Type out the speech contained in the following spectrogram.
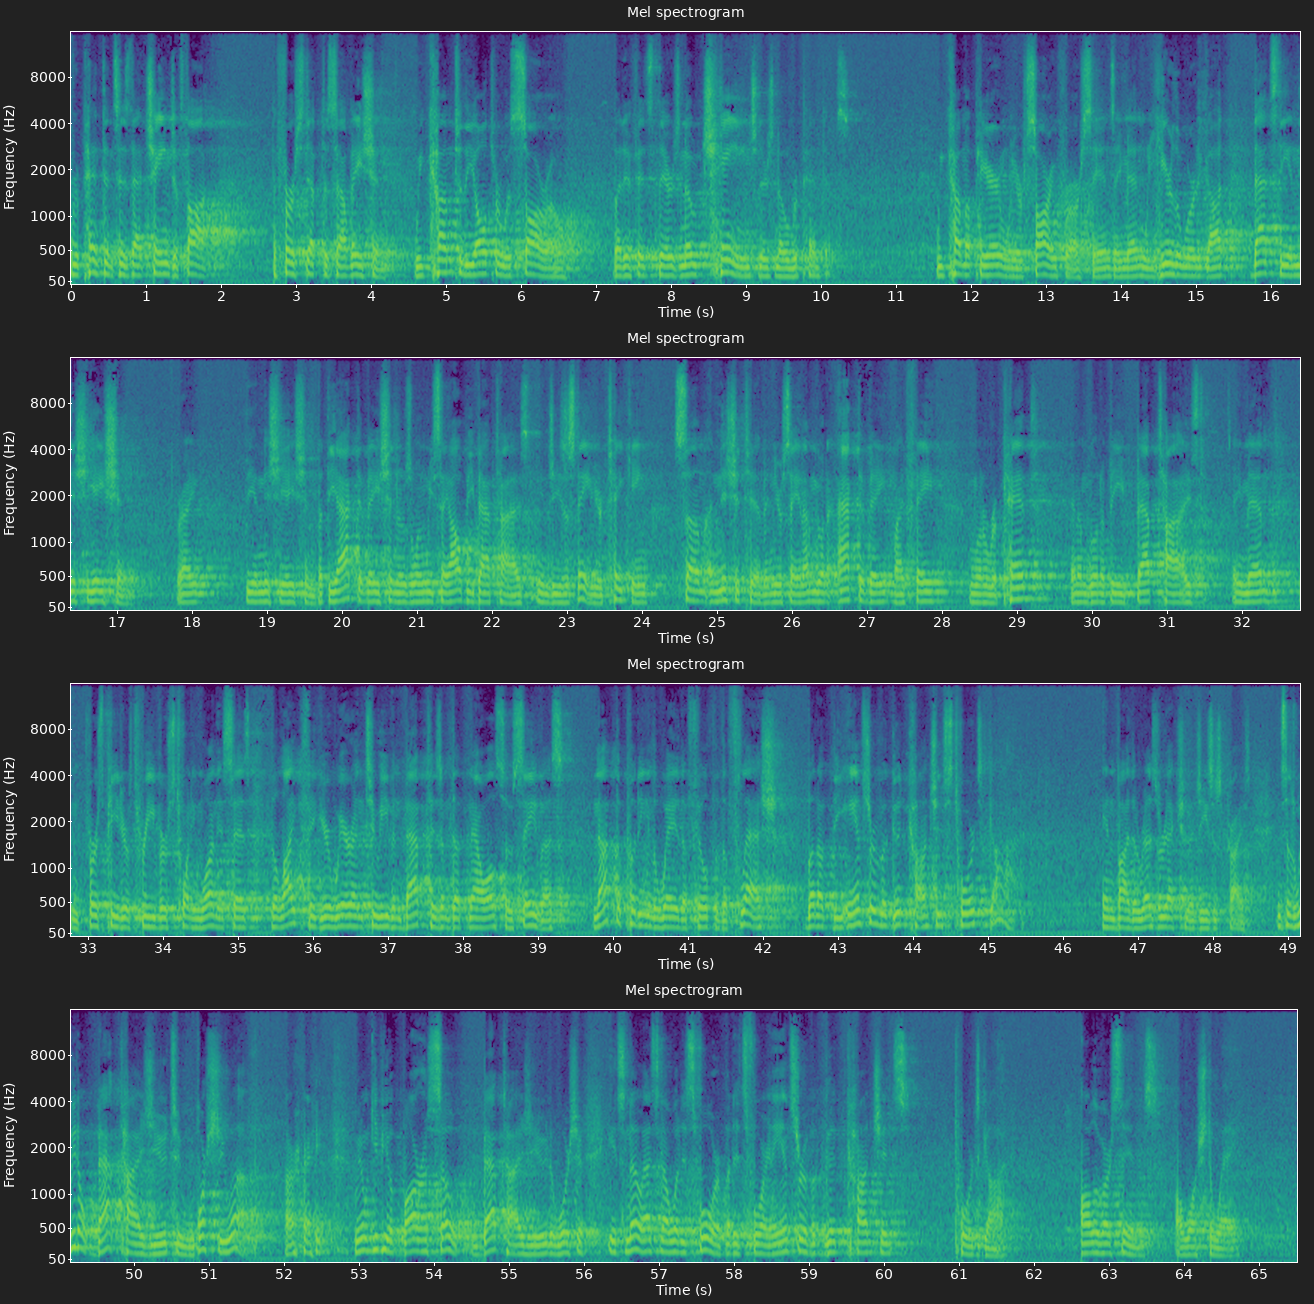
Repentance is that change of thought the first step to salvation. We come to the altar with sorrow, but if it's, there's no change, there's no repentance. We come up here and we are sorry for our sins. Amen. We hear the word of God. That's the initiation, right? The initiation. But the activation is when we say, I'll be baptized in Jesus' name. You're taking some initiative and you're saying, I'm going to activate my faith I'm going to repent and I'm going to be baptized. Amen. In 1 Peter 3, verse 21, it says, The like figure whereunto even baptism doth now also save us, not the putting away the filth of the flesh, but of the answer of a good conscience towards God, and by the resurrection of Jesus Christ. It says, We don't baptize you to wash you up. All right? We don't give you a bar of soap and baptize you to worship. It's no, that's not what it's for, but it's for an answer of a good conscience towards God. All of our sins are washed away.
